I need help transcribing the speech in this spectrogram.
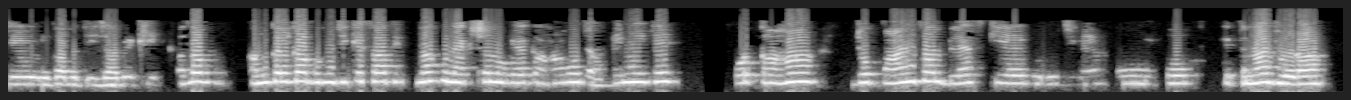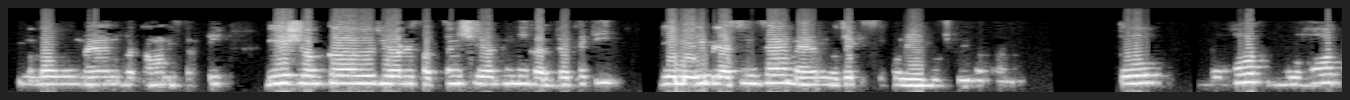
कि उनका भतीजा भी ठीक मतलब अंकल का गुरु के साथ इतना कनेक्शन हो गया, कहाँ वो जाते नहीं थे और कहा जो पाँच साल ब्लेस किया है गुरु ने, वो उनको कितना जोड़ा मतलब वो मैं बता नहीं सकती। ये शंकर जो है, सत्संग शेयर भी नहीं करते थे कि ये मेरी ब्लेसिंग्स है, मैं, मुझे किसी को नहीं कुछ भी बताना। तो बहुत बहुत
